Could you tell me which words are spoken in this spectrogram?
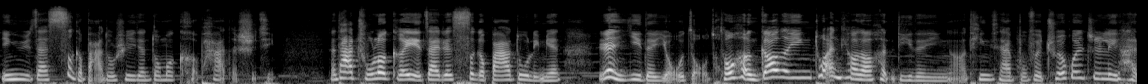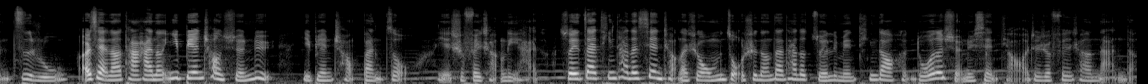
音域在四个八度是一件多么可怕的事情。那他除了可以在这四个八度里面任意的游走，从很高的音突然跳到很低的音啊，听起来不费吹灰之力，很自如。而且呢，他还能一边唱旋律一边唱伴奏。也是非常厉害的，所以在听他的现场的时候，我们总是能在他的嘴里面听到很多的旋律线条啊，这是非常难的。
